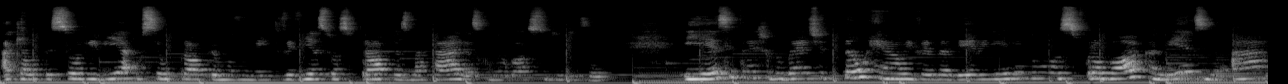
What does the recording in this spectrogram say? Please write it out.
aquela pessoa vivia o seu próprio movimento, vivia as suas próprias batalhas, como eu gosto de dizer. E esse trecho do Bert é tão real e verdadeiro e ele nos provoca mesmo a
